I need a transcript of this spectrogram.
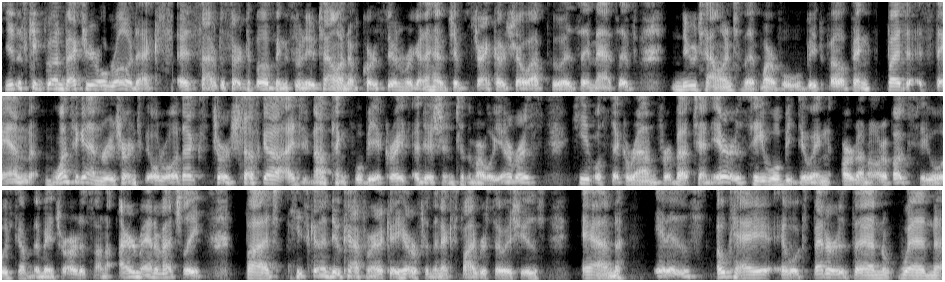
you just keep going back to your old Rolodex. It's time to start developing some new talent. Of course, soon we're going to have Jim Steranko show up, who is a massive new talent that Marvel will be developing. But Stan, once again, returning to the old Rolodex. George Tuska, I do not think will be a great addition to the Marvel Universe. He will stick around for about 10 years. He will be doing art on books. He will become the major artist on Iron Man eventually. But he's going to do Captain America here for the next five or so issues. And it is okay. It looks better than when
